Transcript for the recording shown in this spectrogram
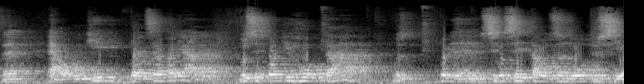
Né? É algo que pode ser avaliado. Você pode rodar, por exemplo, se você está usando outro CI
